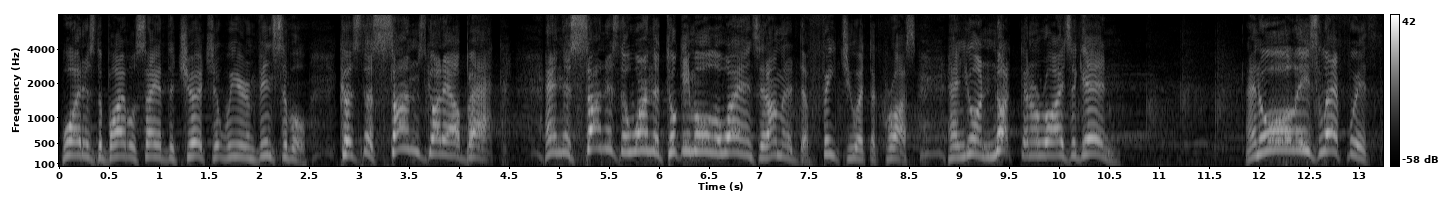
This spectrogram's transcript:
Why does the Bible say of the church that we are invincible? Because the sun's got our back. And the sun is the one that took him all the way and said, I'm going to defeat you at the cross, and you're not going to rise again. And all he's left with,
